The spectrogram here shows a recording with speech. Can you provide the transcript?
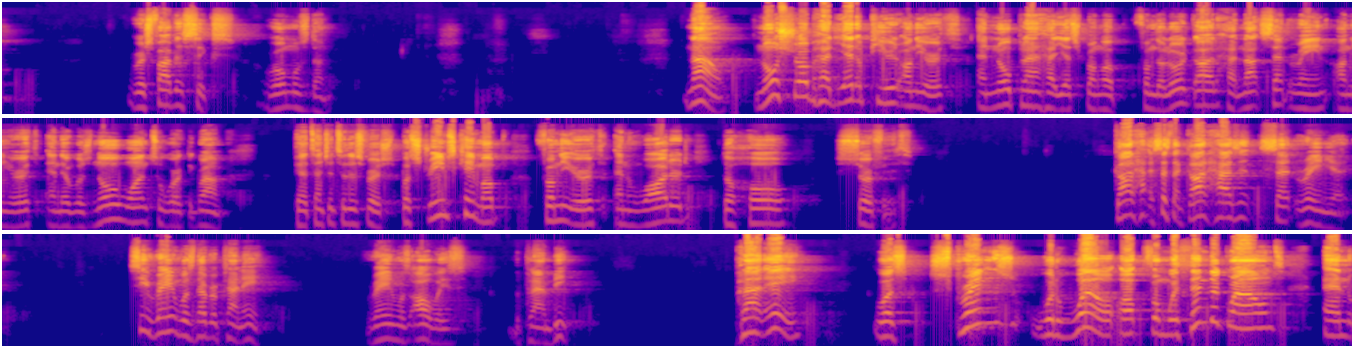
verse 5 and 6. We're almost done. Now, no shrub had yet appeared on the earth, and no plant had yet sprung up. From the Lord God had not sent rain on the earth, and there was no one to work the ground. Pay attention to this verse. But streams came up from the earth and watered the whole surface. God, it says that God hasn't sent rain yet. See, rain was never plan A. Rain was always the plan B. Plan A was springs would well up from within the ground and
